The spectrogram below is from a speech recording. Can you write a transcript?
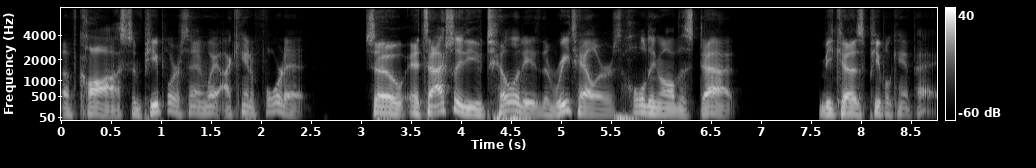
of costs. And people are saying, wait, I can't afford it. So it's actually the utilities, the retailers holding all this debt because people can't pay.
